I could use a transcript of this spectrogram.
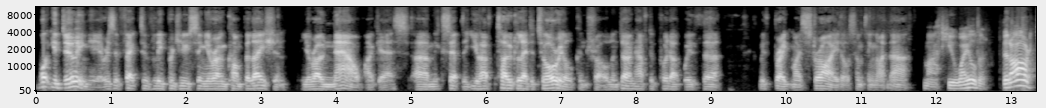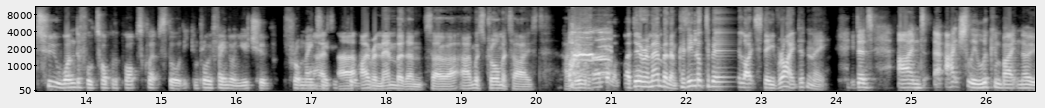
what you're doing here is effectively producing your own compilation, your own now, I guess, um, except that you have total editorial control and don't have to put up with uh, with break my stride or something like that. Matthew Wilder. There are two wonderful Top of the Pops clips, though, that you can probably find on YouTube from Uh, 1984. uh, I remember them, so I, I was traumatized. I do remember them. I do remember them because he looked a bit like Steve Wright, didn't he? He did. And uh, actually, looking back now,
